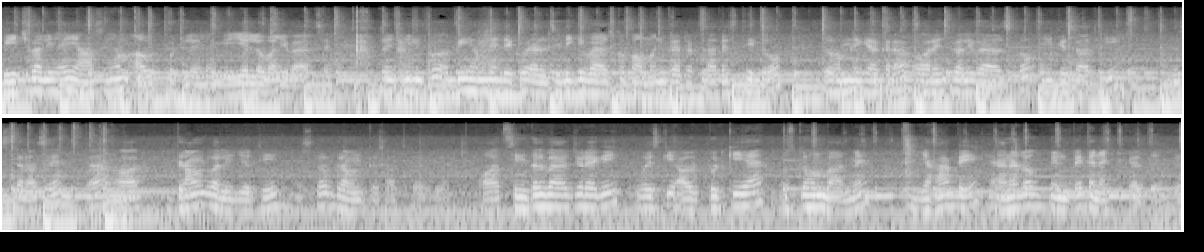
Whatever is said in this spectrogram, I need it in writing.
बीच वाली है, यहाँ से हम आउटपुट ले लेंगे येलो वाली वायर से। तो इनको अभी हमने देखो एलसीडी की वायर्स को कॉमन कर रखा था थी दो। तो हमने क्या करा ऑरेंज वाली वायर्स को उनके साथ ही इस तरह से और ग्राउंड वाली जो थी, उसको ग्राउंड के साथ कर दिया। और सिंगल वायर जो रह गई, वो इसकी आउटपुट की है, उसको हम बाद में यहाँ पे एनालॉग पिन पे कनेक्ट कर देंगे।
